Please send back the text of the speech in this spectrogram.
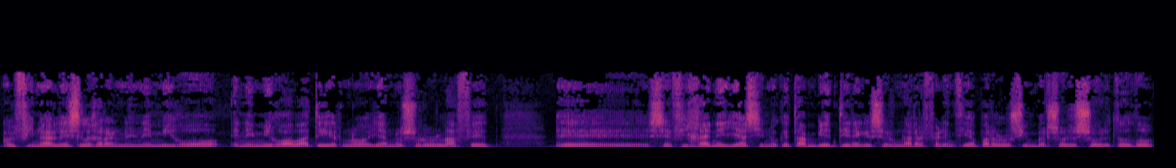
al final es el gran enemigo, enemigo a batir, ¿no? Ya no solo la Fed eh, se fija en ella, sino que también tiene que ser una referencia para los inversores, sobre todo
